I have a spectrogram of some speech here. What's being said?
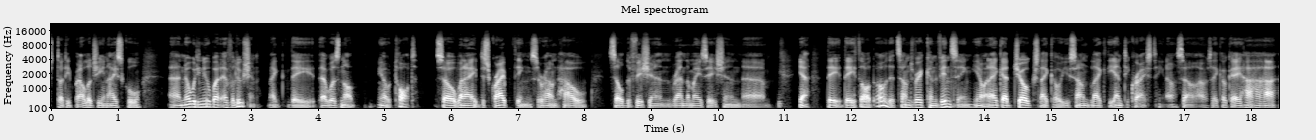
studied biology in high school. Uh, nobody knew about evolution. Like they, that was not, you know, taught. So when I described things around how cell division, randomization, um, yeah, they they thought, oh, that sounds very convincing, you know. And I got jokes like, oh, you sound like the Antichrist, you know. So I was like, okay, ha ha ha.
